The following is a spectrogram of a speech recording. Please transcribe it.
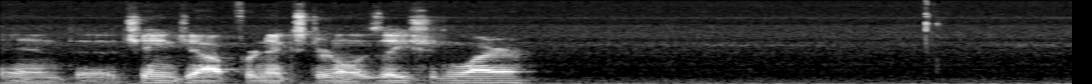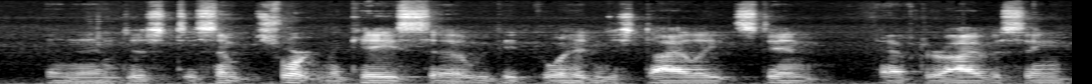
and uh, change out for an externalization wire. and then just to sim- shorten the case, uh, we did go ahead and just dilate stent after IVUSing.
